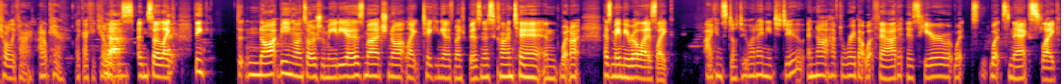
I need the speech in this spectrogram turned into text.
totally fine. I don't care. Like I could care Yeah. less. And so like I think not being on social media as much, not like taking in as much business content and whatnot has made me realize like I can still do what I need to do and not have to worry about what fad is here, what's what's next, like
